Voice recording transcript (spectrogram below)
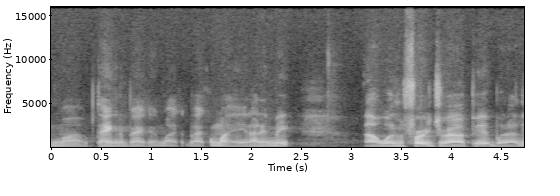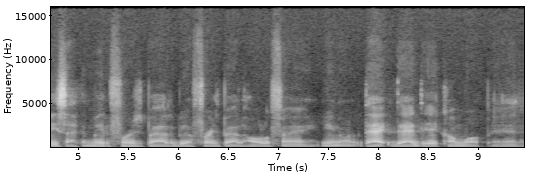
My thinking back in my back of my head, I didn't make. I wasn't first draft pick, but at least I can make the first ballot, be a first ballot Hall of Fame. You know that that did come up, and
